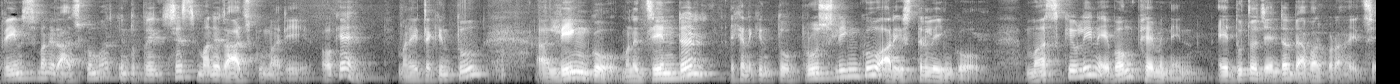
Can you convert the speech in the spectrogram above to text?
প্রিন্স মানে রাজকুমার, কিন্তু প্রিন্সেস মানে রাজকুমারী, ওকে? মানে এটা কিন্তু লিঙ্গ মানে জেন্ডার এখানে কিন্তু পুরুষলিঙ্গ আর স্ত্রীলিঙ্গ মাস্কিউলিন এবং ফেমিনিন এই দুটো জেন্ডার ব্যবহার করা হয়েছে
